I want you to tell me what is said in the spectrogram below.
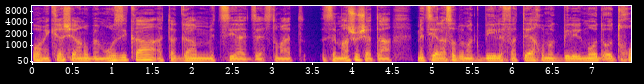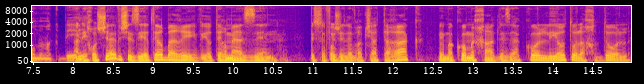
או במקרה שלנו במוזיקה, אתה גם מציע את זה. זאת אומרת, זה משהו שאתה מציע לעשות במקביל, לפתח במקביל, ללמוד עוד תחום במקביל. אני חושב שזה יותר בריא ויותר מאזן, בסופו של דבר. כשאתה רק במקום אחד וזה הכל להיות או לחדול,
